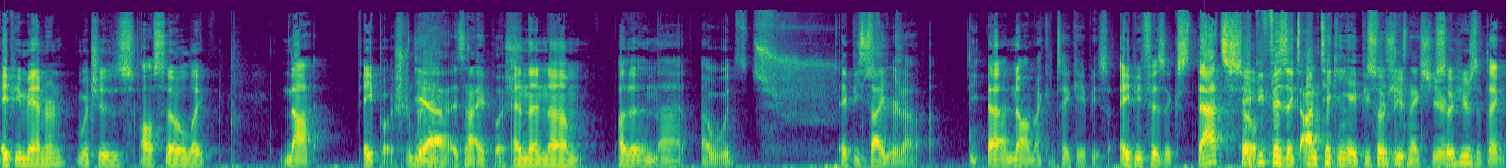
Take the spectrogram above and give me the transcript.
AP Mandarin, which is also like not APUSH. right? Yeah, it's not APUSH. And then um, other than that, I would AP Psych. figure it out. Uh, no, I'm not gonna take AP AP Physics. That's so. AP Physics. I'm taking AP so Physics here- next year. So here's the thing.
